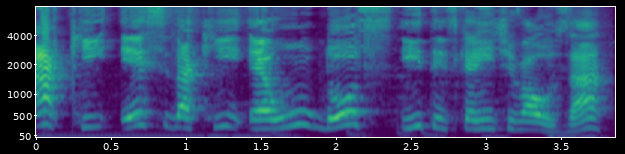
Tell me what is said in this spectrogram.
aqui, esse daqui é um dos itens que a gente vai usar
